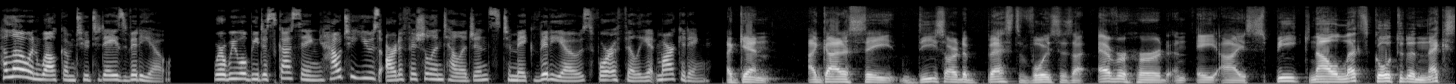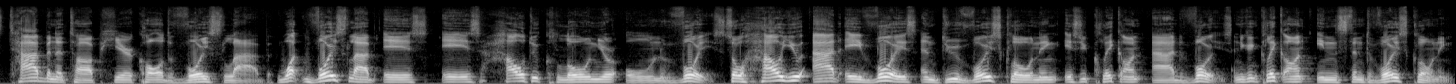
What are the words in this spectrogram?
Hello and welcome to today's video, where we will be discussing how to use artificial intelligence to make videos for affiliate marketing. Again, I gotta say, these are the best voices I ever heard an AI speak. Now let's go to the next tab in the top here called Voice Lab. What Voice Lab is, is how to clone your own voice. So how you add a voice and do voice cloning is you click on add voice and you can click on instant voice cloning.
